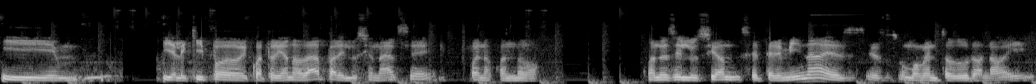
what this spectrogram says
y, el equipo ecuatoriano da para ilusionarse, bueno, cuando, cuando esa ilusión se termina es, es un momento duro, ¿no? Y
